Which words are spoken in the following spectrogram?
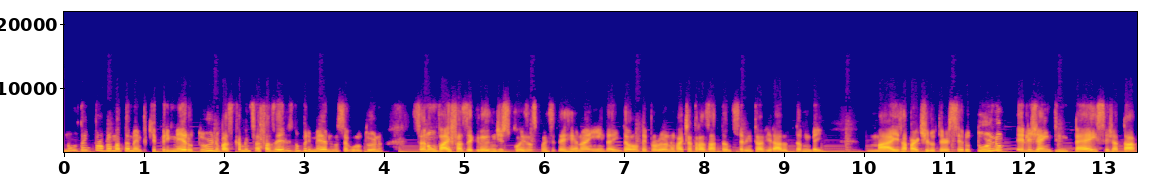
não tem problema também, porque primeiro turno, basicamente você vai fazer eles no primeiro, no segundo turno. Você não vai fazer grandes coisas com esse terreno ainda, então não tem problema, não vai te atrasar tanto se ele entrar virado também. Mas a partir do terceiro turno, ele já entra em pé e você já tá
